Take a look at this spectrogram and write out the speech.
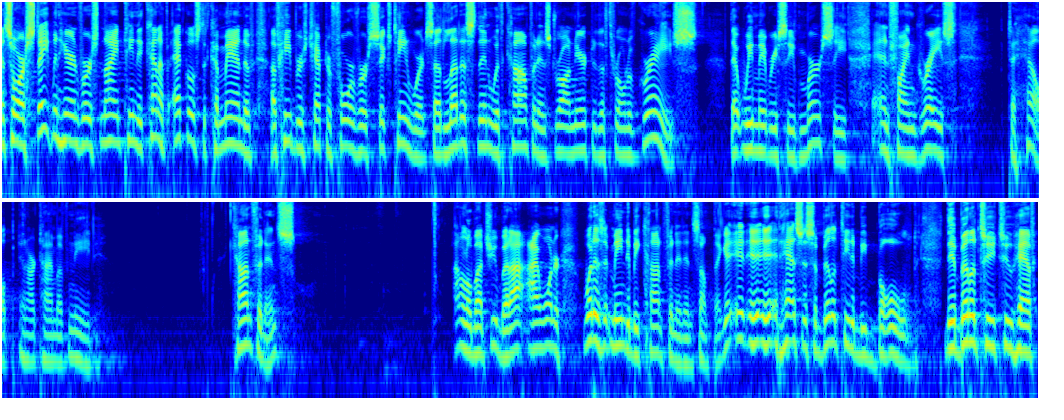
And so our statement here in verse 19, it kind of echoes the command of, of Hebrews chapter 4, verse 16, where it said, Let us then with confidence draw near to the throne of grace, that we may receive mercy and find grace to help in our time of need. Confidence I don't know about you, but I, I, wonder what does it mean to be confident in something? It, it, it, has this ability to be bold, the ability to have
